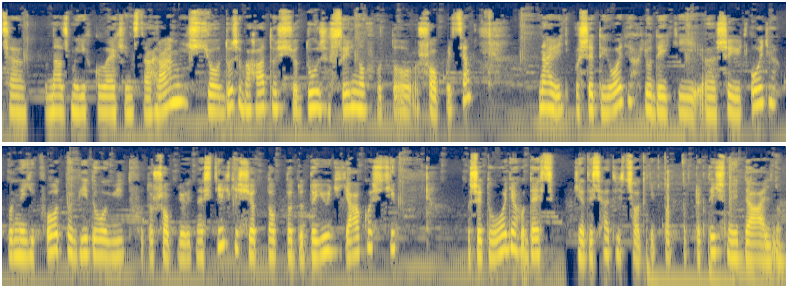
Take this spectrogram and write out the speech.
це одна з моїх колег в інстаграмі, що дуже багато що дуже сильно фотошопиться. Навіть пошитий одяг, люди, які е, шиють одяг, вони фото, відео відфотошоплюють настільки, що тобто додають якості пошитого одягу десь 50%, тобто практично ідеально.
